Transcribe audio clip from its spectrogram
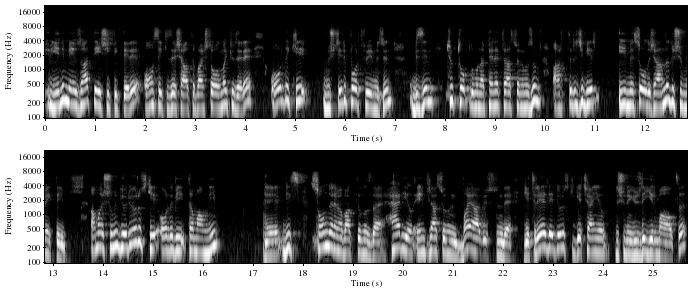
yeni mevzuat değişiklikleri 18 yaş altı başta olmak üzere oradaki müşteri portföyümüzün bizim Türk toplumuna penetrasyonumuzun arttırıcı bir ivmesi olacağını da düşünmekteyim. Ama şunu görüyoruz ki orada bir tamamlayayım. Ee, biz son döneme baktığımızda her yıl enflasyonun bayağı bir üstünde getiri elde ediyoruz ki geçen yıl düşünün %26.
